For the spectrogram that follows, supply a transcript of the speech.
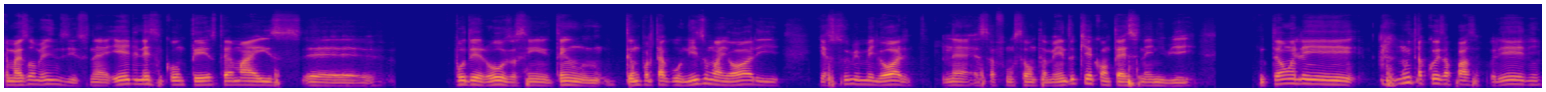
é mais ou menos isso, né? Ele nesse contexto é mais é, poderoso, assim, tem um, tem um protagonismo maior e, e assume melhor, né? Essa função também do que acontece na NBA. Então ele muita coisa passa por ele.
